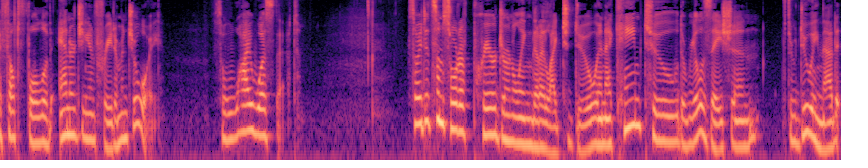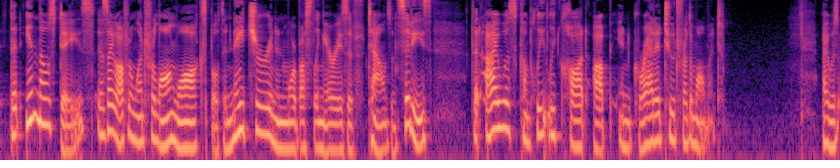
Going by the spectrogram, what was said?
I felt full of energy and freedom and joy. So, why was that? So, I did some sort of prayer journaling that I like to do, and I came to the realization through doing that that in those days, as I often went for long walks, both in nature and in more bustling areas of towns and cities, that I was completely caught up in gratitude for the moment. I was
